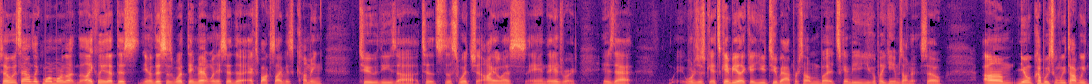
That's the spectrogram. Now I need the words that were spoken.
so it sounds like more and more likely that this, you know, this is what they meant when they said the Xbox Live is coming to these, uh, to, the Switch, iOS, and Android. Is that we're just it's gonna be like a YouTube app or something, but it's gonna be you can play games on it. So, um, you know, a couple weeks ago we talked we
